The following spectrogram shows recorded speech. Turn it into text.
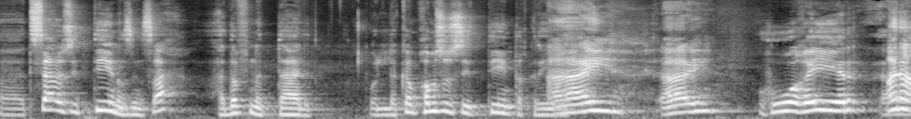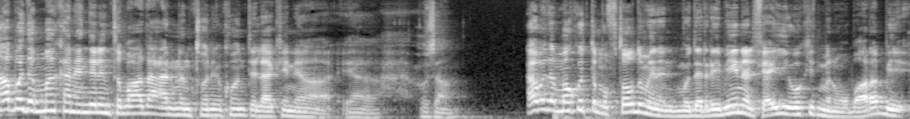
آه 69 أظن صح؟ هدفنا الثالث ولا كم؟ 65 تقريبا. أي أي. هو غير أنا ابدا ما كان عندي الانطباع ده عن أنطونيو كونتي لكن يا يا حسام ابدا ما كنت مفترض من المدربين اللي في أي وقت من المباراة بي-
